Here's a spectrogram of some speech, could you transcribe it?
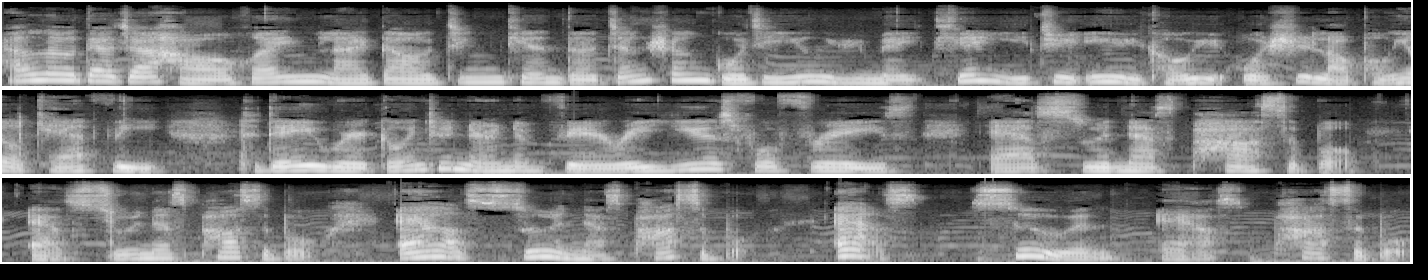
Hello，大家好，欢迎来到今天的江山国际英语每天一句英语口语，我是老朋友 Kathy。Today we're going to learn a very useful phrase as soon as possible. As soon as possible. As soon as possible. As soon as possible。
